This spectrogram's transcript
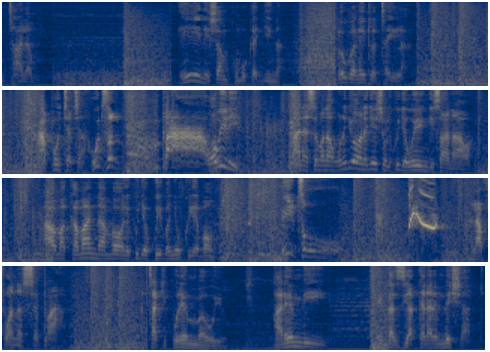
mtaalamu. Hii nishamkumbuka jina. Dogo, anaitwa Taylor. Hapo. Chacha. Hudson mpa! Wawili, anasema na, unajua wanajeshi walikuja wengi sana hawa. Hawa makamanda ambao walikuja kuiba nuclear bomb. Vitu, alafu anasepa hataki kuremba huyu arembi ni kazi yake anarembesha tu.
